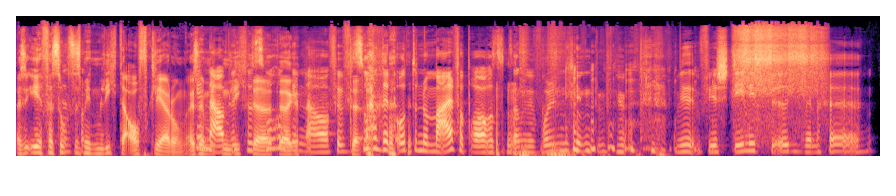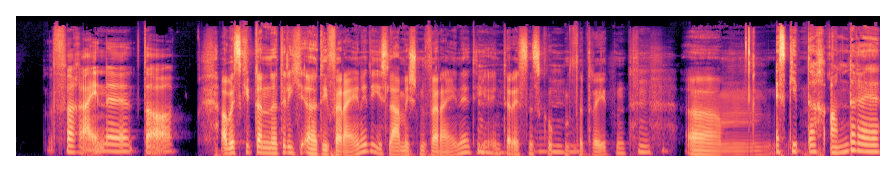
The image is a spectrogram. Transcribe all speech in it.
also ihr versucht also, es mit dem Licht der Aufklärung. Also genau, mit dem Licht wir versuchen, der, der, genau, wir versuchen den Otto Normalverbraucher sozusagen. Wir wollen ihn, wir, wir stehen nicht für irgendwelche Vereine da. Aber es gibt dann natürlich äh, die Vereine, die islamischen Vereine, die mhm. Interessensgruppen mhm. vertreten. Mhm. Ähm, es gibt auch andere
